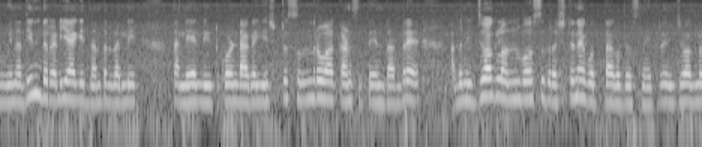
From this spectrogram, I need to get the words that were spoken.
ಹೂವಿನ ದಿಂಡು ರೆಡಿಯಾಗಿದ್ದ ನಂತರದಲ್ಲಿ ತಲೆಯಲ್ಲಿ ಇಟ್ಕೊಂಡಾಗ ಎಷ್ಟು ಸುಂದರವಾಗಿ ಕಾಣಿಸುತ್ತೆ ಅಂತಂದರೆ ಅದು ನಿಜವಾಗ್ಲೂ ಅನುಭವಿಸಿದ್ರಷ್ಟೇ ಗೊತ್ತಾಗೋದು ಸ್ನೇಹಿತರೆ. ನಿಜವಾಗ್ಲೂ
